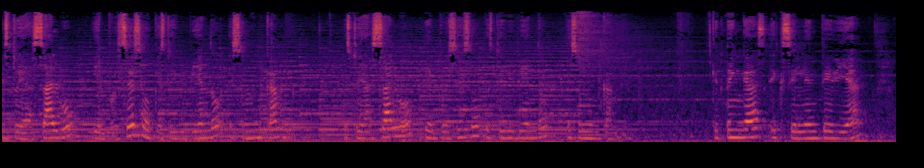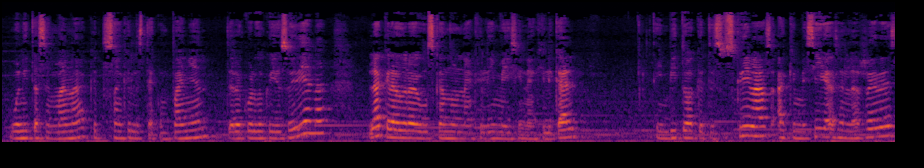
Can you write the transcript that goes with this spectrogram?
Estoy a salvo y el proceso que estoy viviendo es un cambio. Estoy a salvo y el proceso que estoy viviendo es un cambio. Que tengas excelente día, bonita semana, que tus ángeles te acompañen. Te recuerdo que yo soy Diana, la creadora de Buscando un Ángel y Medicina Angelical. Te invito a que te suscribas, a que me sigas en las redes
